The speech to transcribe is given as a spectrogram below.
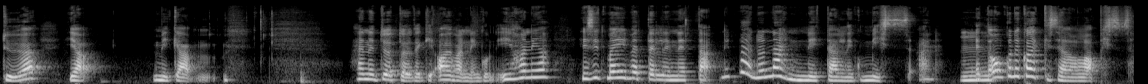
työ ja mikä hänen työt on jotenkin aivan niin kuin ihania. Ja sitten mä ihmettelin, että niin mä en ole nähnyt niitä täällä niin kuin missään. Mm. Että onko ne kaikki siellä Lapissa?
